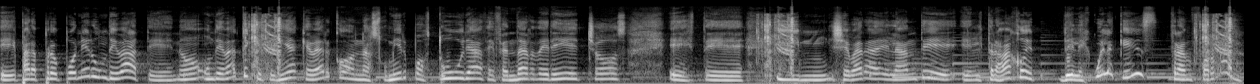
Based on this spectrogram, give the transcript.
eh, para proponer un debate, ¿no? Un debate que tenía que ver con asumir posturas, defender derechos, este, y mm, llevar adelante el trabajo de, de la escuela que es transformar,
